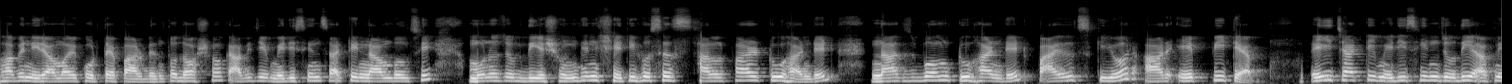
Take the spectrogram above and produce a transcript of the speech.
সম্পূর্ণভাবে নিরাময় করতে পারবেন। তো দর্শক, আমি যে মেডিসিন চারটির নাম বলছি, মনোযোগ দিয়ে শুনবেন। সেটি হচ্ছে সালফার টু হান্ড্রেড নাক্সবোম টু হান্ড্রেড, পাইলস কিওর আর এপি ট্যাব এই চারটি মেডিসিন যদি আপনি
